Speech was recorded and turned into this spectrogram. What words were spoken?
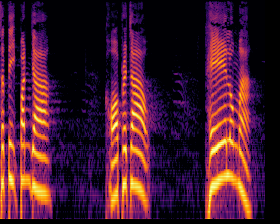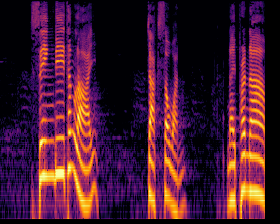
สติปัญญา ขอพระเจ้า เทลงมาสิ่งดีทั้งหลาย จากสวรรค์ ในพระนาม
